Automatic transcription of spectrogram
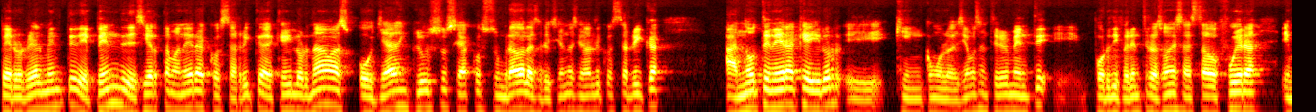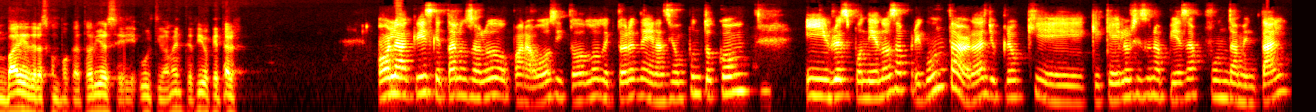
pero realmente depende de cierta manera Costa Rica de Keylor Navas o ya incluso se ha acostumbrado a la selección nacional de Costa Rica a no tener a Keylor, eh, quien, como lo decíamos anteriormente, eh, por diferentes razones ha estado fuera en varias de las convocatorias eh, últimamente. Fío, ¿qué tal? Hola, Cris, ¿qué tal? Un saludo para vos y todos los lectores de Nación.com. Y respondiendo a esa pregunta, ¿verdad? Yo creo que, que Keylor sí es una pieza fundamental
